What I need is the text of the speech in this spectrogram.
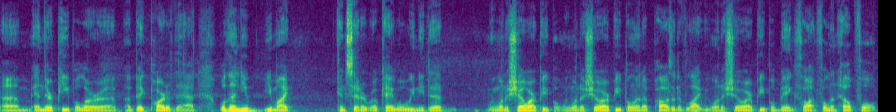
um, and their people are a, a big part of that. Well, then you you might consider, okay, well, we need to. We want to show our people. We want to show our people in a positive light. We want to show our people being thoughtful and helpful,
